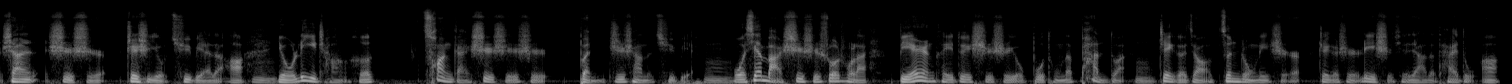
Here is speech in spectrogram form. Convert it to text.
删事实，这是有区别的啊。有立场和篡改事实是本质上的区别。嗯我先把事实说出来，别人可以对事实有不同的判断，嗯这个叫尊重历史，这个是历史学家的态度啊。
